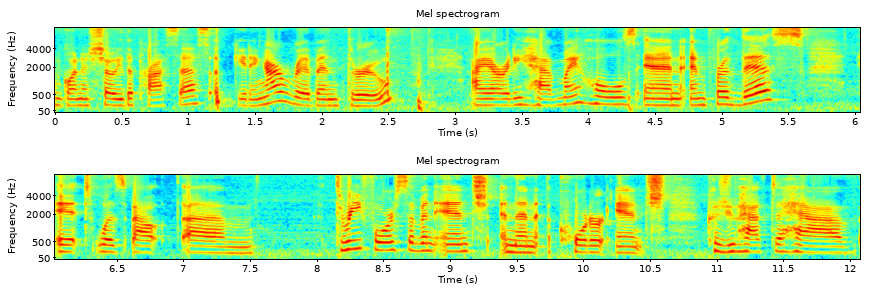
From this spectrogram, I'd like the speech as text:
I'm going to show you the process of getting our ribbon through. I already have my holes in and for this it was about um, three-fourths of an inch and then a quarter inch because you have to have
